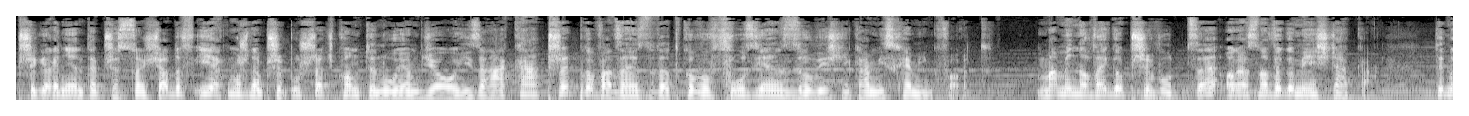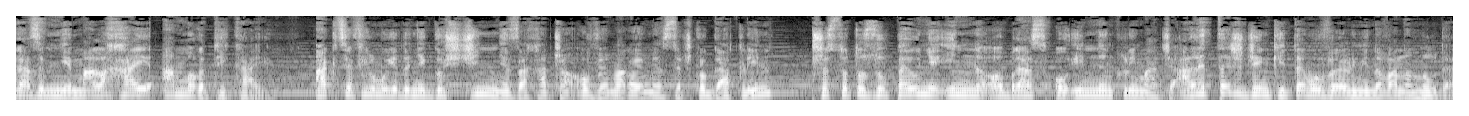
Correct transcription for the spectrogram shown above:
przygarnięte przez sąsiadów i jak można przypuszczać kontynuują dzieło Izaaka, przeprowadzając dodatkowo fuzję z rówieśnikami z Hemingford. Mamy nowego przywódcę oraz nowego mięśniaka. Tym razem nie Malachaj, a Mortikaj. Akcja filmu jedynie gościnnie zahacza o wymarłe miasteczko Gatlin, przez to to zupełnie inny obraz o innym klimacie, ale też dzięki temu wyeliminowano nudę.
